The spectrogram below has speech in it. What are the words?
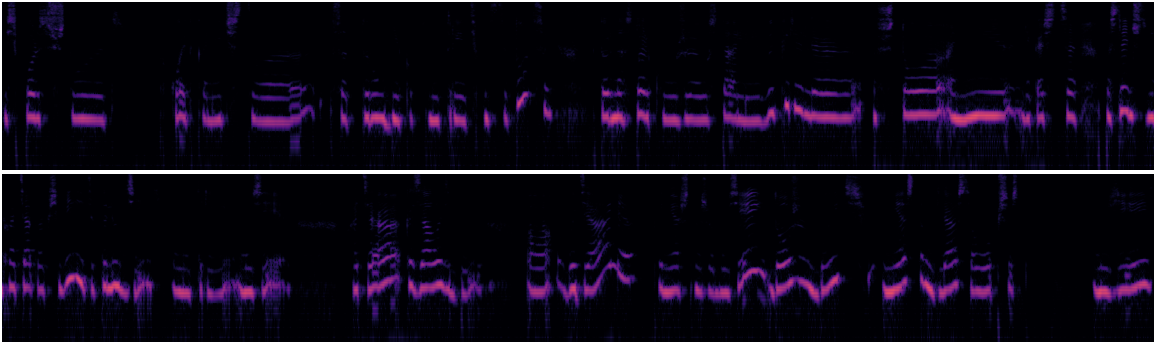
до сих пор существует какое-то количество сотрудников внутри этих институций, которые настолько уже устали и выгорели, что они, мне кажется, последнее, что не хотят вообще видеть, это людей внутри музея. Хотя, казалось бы, а, в идеале, конечно же, музей должен быть местом для сообществ. Музей,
